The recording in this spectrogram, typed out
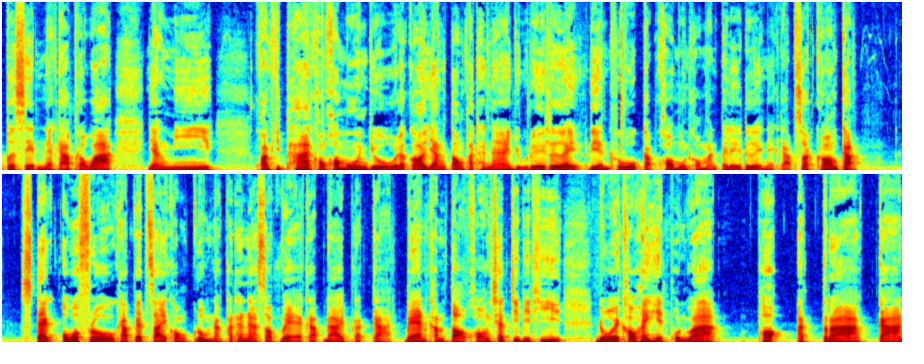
100%นะครับ เพราะว่ายังมีความผิดพลาดของข้อมูลอยู่ แล้วก็ยังต้องพัฒนาอยู่เรื่อยๆ เรียนรู้กับข้อมูลของมันไปเรื่อยๆนะครับ สอดคล้องกับ Stack Overflow ครับเว็บไซต์ของกลุ่มนักพัฒนาซอฟต์แวร์ครับได้ประกาศแบนคำตอบของ ChatGPT โดยเขาให้เหตุผลว่า เพราะอัตราการ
